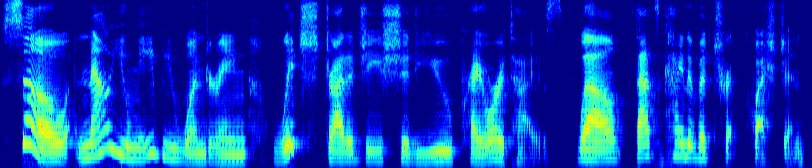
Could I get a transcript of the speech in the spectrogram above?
So now you may be wondering which strategy should you prioritize? Well, that's kind of a trick question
